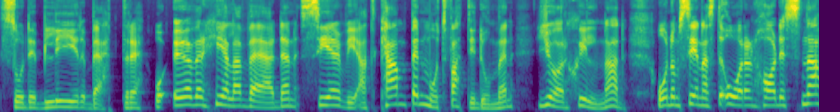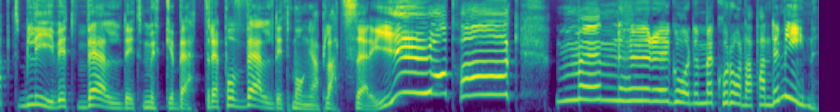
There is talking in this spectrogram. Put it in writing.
Så det blir bättre. Och över hela världen ser vi att kampen mot fattigdomen gör skillnad. Och de senaste åren har det snabbt blivit väldigt mycket bättre på väldigt många platser. Ja, tack! Men hur går det med coronapandemin?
